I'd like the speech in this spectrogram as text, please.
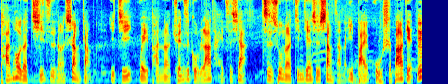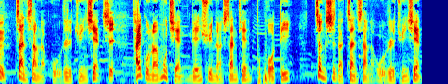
盘后的期指呢上涨，以及尾盘呢全指股拉抬之下，指数呢今天是上涨了一百五十八点，嗯，站上了五日均线，是。台股呢目前连续呢三天不破低，正式的站上了五日均线，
